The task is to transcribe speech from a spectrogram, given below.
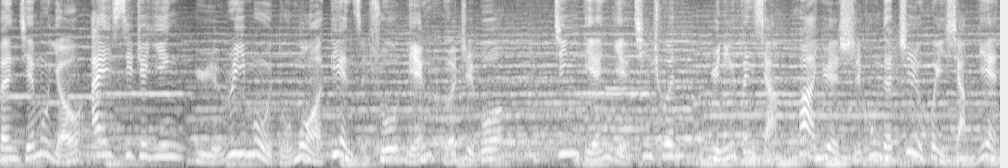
本节目由 IC 之音与瑞木读墨电子书联合制播，经典也青春与您分享跨越时空的智慧饗宴。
